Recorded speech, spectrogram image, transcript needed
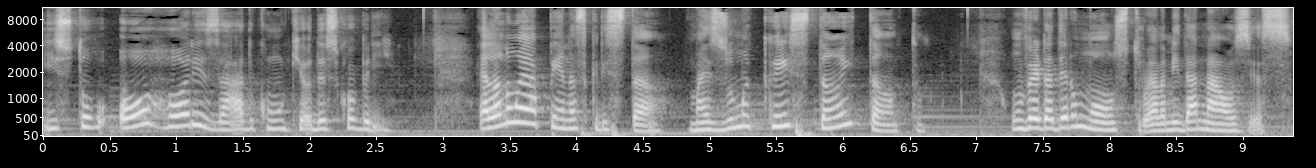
e estou horrorizado com o que eu descobri. Ela não é apenas cristã, mas uma cristã e tanto. Um verdadeiro monstro, ela me dá náuseas.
